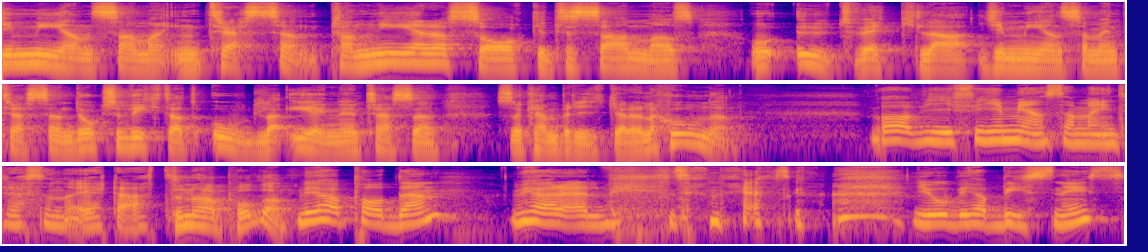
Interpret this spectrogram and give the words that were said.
Gemensamma intressen. Planera saker tillsammans och utveckla gemensamma intressen. Det är också viktigt att odla egna intressen som kan berika relationen. Vad har vi för gemensamma intressen då, hjärtat? Den här podden. Vi har podden, vi har Elvis. Jo, vi har business.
